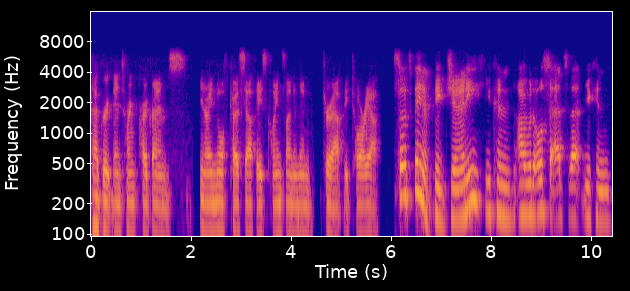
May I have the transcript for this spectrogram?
our group mentoring programs, you know, in North Coast, Southeast Queensland, and then throughout Victoria. So it's been a big journey. You can, I would also add to that, you can,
